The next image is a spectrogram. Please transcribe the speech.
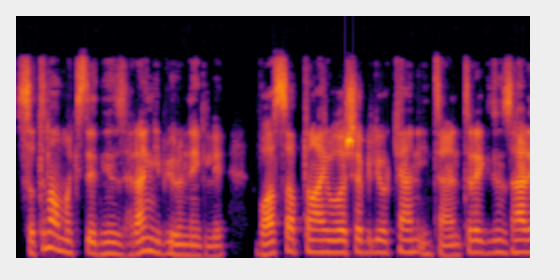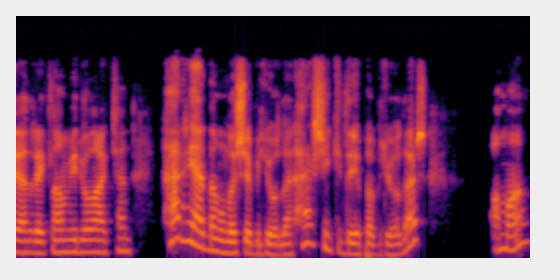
satın almak istediğiniz herhangi bir ürünle ilgili WhatsApp'tan ayrı ulaşabiliyorken, internete gidiniz her yerde reklam veriyorlarken, her yerden ulaşabiliyorlar, her şekilde yapabiliyorlar. Ama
